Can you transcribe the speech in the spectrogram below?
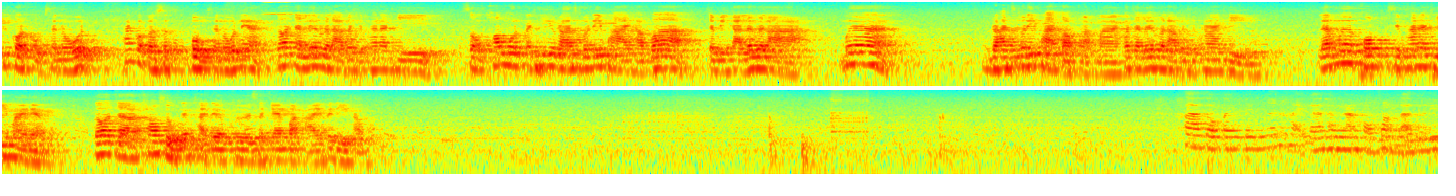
คือกดปุ่มสนุดถ้ากดปุ่มสนุดเนี่ยก็จะเลื่อนเวลาไป 15 นาที ส่งข้อมูลไปที่ Raspberry Pi ครับว่าจะมีการเลื่อนเวลาเมื่อ Raspberry Pi ตอบกลับมา ก็จะเลื่อนเวลาไป 15 นาที และเมื่อครบ 15 นาทีใหม่เนี่ย ก็จะเข้าสู่เงื่อนไขเดิมคือสแกนบัตร IFD ครับ ค่ะต่อไปเป็นเงื่อนไขการทำงานของฝั่ง Raspberry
